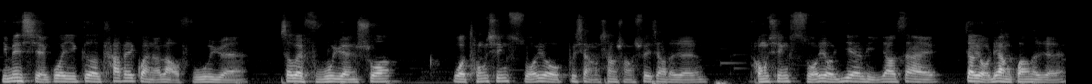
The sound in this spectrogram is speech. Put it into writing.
里面写过一个咖啡馆的老服务员。这位服务员说：“我同情所有不想上床睡觉的人，同行所有夜里要在要有亮光的人。”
